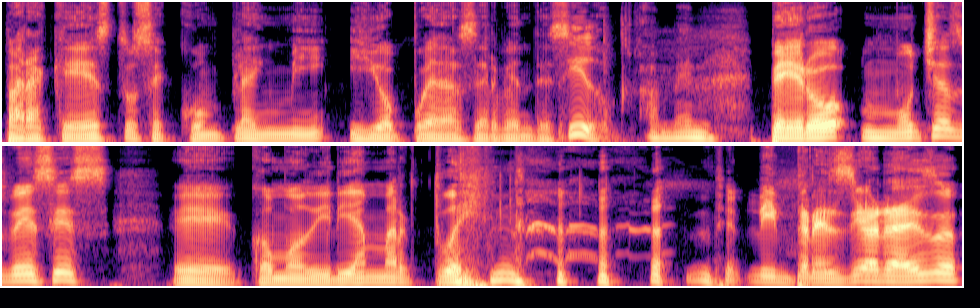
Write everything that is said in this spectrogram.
para que esto se cumpla en mí y yo pueda ser bendecido. Amén. Pero muchas veces, eh, como diría Mark Twain, me impresiona eso,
